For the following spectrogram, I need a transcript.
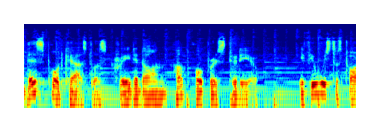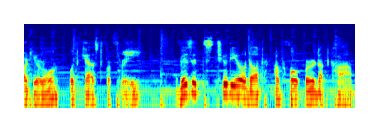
This podcast was created on Hubhopper Studio. If you wish to start your own podcast for free, visit studio.hubhopper.com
